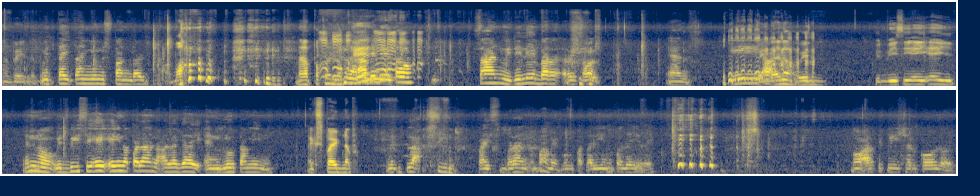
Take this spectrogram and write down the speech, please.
Available. with titanium standard. Aba. Napakalaki. Sabi dito, saan we deliver result. Yan. With ano, with, with BCAA. ano, with BCAA na pala nakalagay and glutamine Expired na po. with flaxseed rice bran. Aba, may pagpatalino pala yun eh. No artificial colors.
